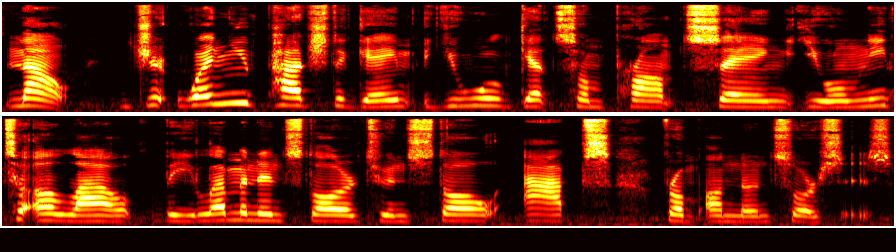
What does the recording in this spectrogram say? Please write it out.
Now, when you patch the game, you will get some prompts saying you will need to allow the Lemon installer to install apps from unknown sources.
